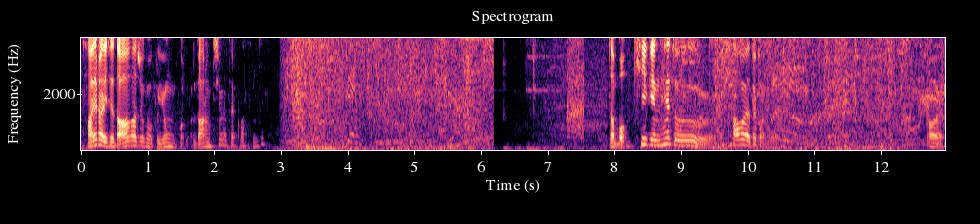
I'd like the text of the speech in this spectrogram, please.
자이라 이제 나와가지고 그 용 나랑 치면 될 것 같은데? 일단 먹히긴 해도 싸워야 되거든. 싸워야 돼.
